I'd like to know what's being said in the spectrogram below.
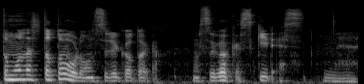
友達と討論することがもうすごく好きです。うん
